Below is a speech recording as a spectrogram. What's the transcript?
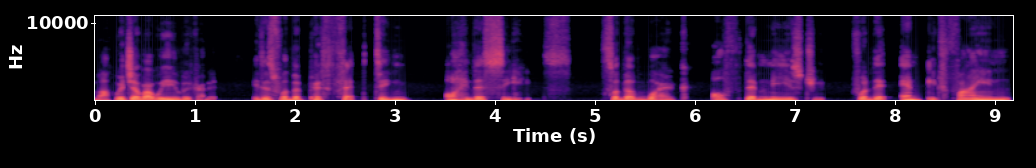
But whichever way you look at it, it is for the perfecting of the saints, for the work of the ministry, for the edifying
